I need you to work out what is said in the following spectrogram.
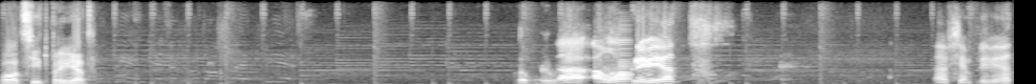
Вот, Сид, привет. А, алло, привет. Всем привет.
